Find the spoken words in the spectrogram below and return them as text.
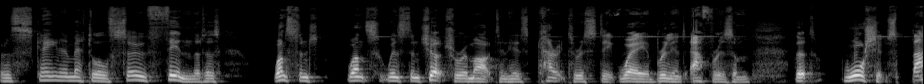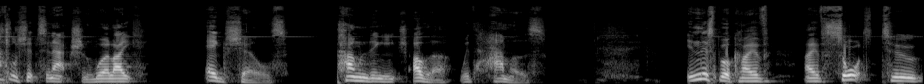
are a skein of metal so thin that, as Winston, once Winston Churchill remarked in his characteristic way, a brilliant aphorism, that warships, battleships in action, were like eggshells pounding each other with hammers. In this book, I have, I have sought to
